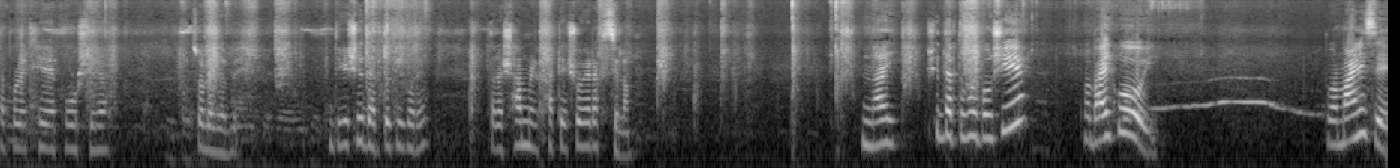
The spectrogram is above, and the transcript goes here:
তারপরে খেয়ে পৌষিরা চলে যাবে। এদিকে সিদ্ধার্থ কি করে? তারা সামনের খাটে শুয়ে রাখছিলাম। নাই, সিদ্ধার্থ কই পৌষি তোমার ভাই কই? তোমার মা নিছে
